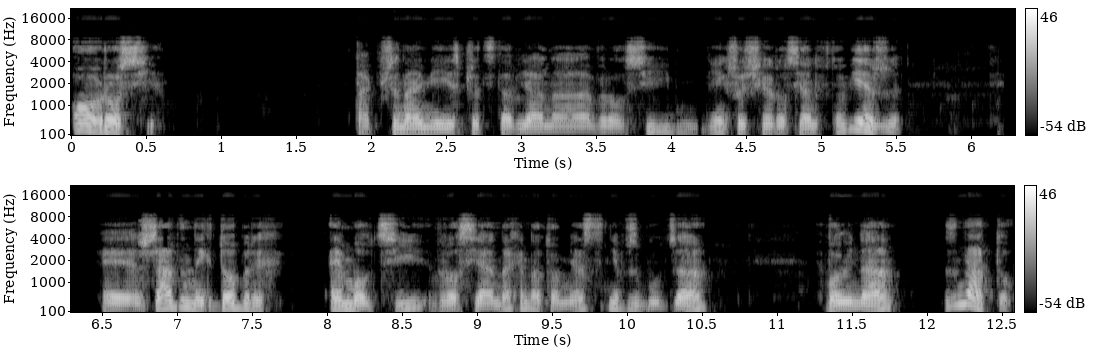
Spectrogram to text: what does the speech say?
o Rosję Tak przynajmniej jest przedstawiana w Rosji. Większość Rosjan w to wierzy. E, żadnych dobrych emocji w Rosjanach natomiast nie wzbudza wojna z NATO.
